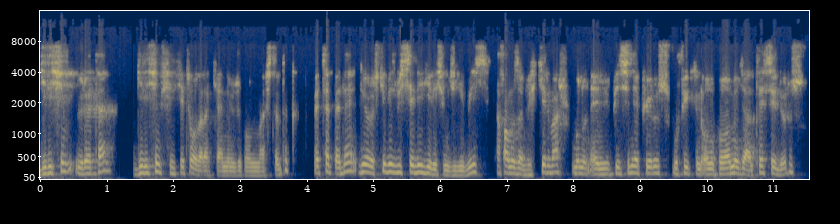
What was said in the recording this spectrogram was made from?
girişim üreten girişim şirketi olarak kendimizi konumlaştırdık. Ve tepede diyoruz ki biz bir seri girişimci gibiyiz. Kafamızda bir fikir var. Bunun MVP'sini yapıyoruz. Bu fikrin olup olamayacağını test ediyoruz.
